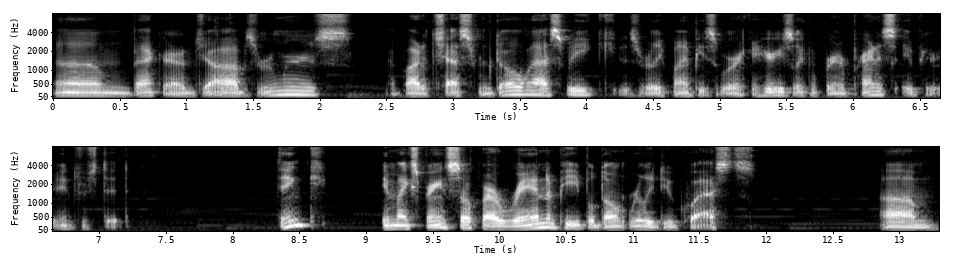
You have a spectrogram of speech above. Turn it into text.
Um, background jobs, rumors. I bought a chest from Dole last week. It was a really fine piece of work. I hear he's looking for an apprentice if you're interested. I think, in my experience so far, random people don't really do quests. Um,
